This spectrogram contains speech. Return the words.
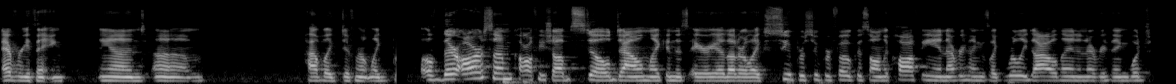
everything and um have like different like there are some coffee shops still down like in this area that are like super super focused on the coffee and everything's like really dialed in and everything which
